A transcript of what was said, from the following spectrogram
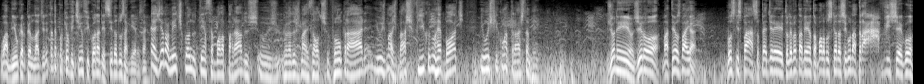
O Amilcar pelo lado direito, até porque o Vitinho ficou na descida dos zagueiros, né? É, geralmente quando tem essa bola parada, os, os jogadores mais altos vão para a área e os mais baixos ficam no rebote e uns ficam atrás também. Juninho, girou, Matheus Bahia. Busca espaço, pé direito, levantamento, a bola buscando a segunda trave, chegou.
